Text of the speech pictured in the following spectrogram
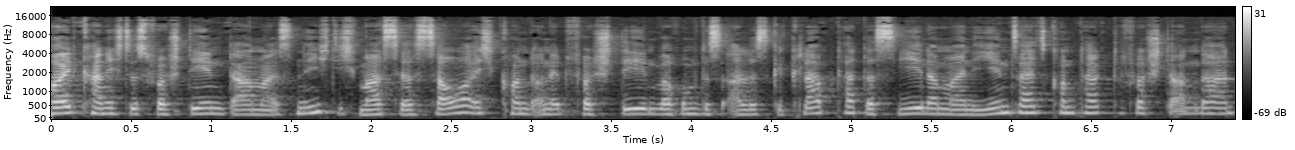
Heute kann ich das verstehen, damals nicht. Ich war sehr sauer. Ich konnte auch nicht verstehen, warum das alles geklappt hat, dass jeder meine Jenseitskontakte verstanden hat,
